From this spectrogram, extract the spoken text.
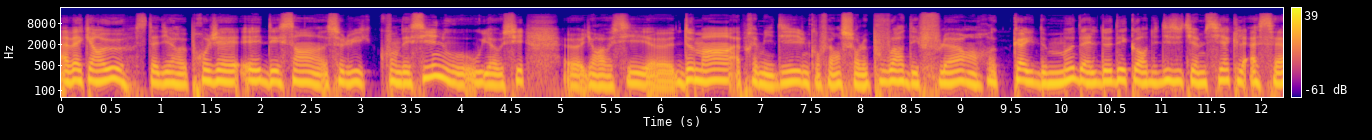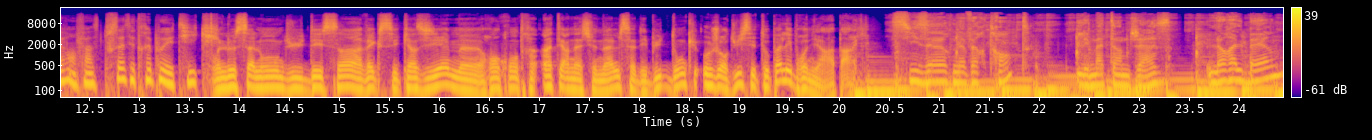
avec un E, c'est-à-dire projet et dessin, celui qu'on dessine, où, il y a aussi, il y aura aussi demain après-midi une conférence sur le pouvoir des fleurs, un recueil de modèles de décors du 18e siècle à Sèvres. Enfin, tout ça, c'est très poétique. Le salon du dessin avec ses 15e rencontres internationales, ça débute donc aujourd'hui, c'est au Palais Brognard à Paris. 6h, 9h30, les matins de jazz. Laure Alberne,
